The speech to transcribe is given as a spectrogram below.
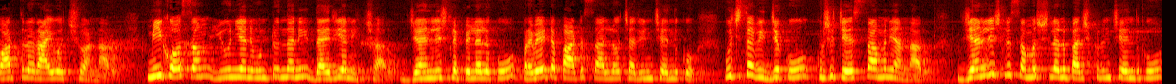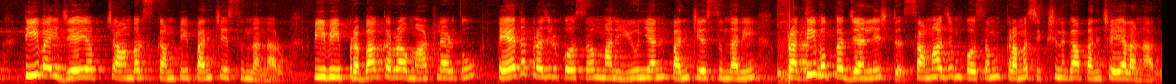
వార్తలు రాయవచ్చు అన్నారు. మీకోసం యూనియన్ ఉంటుందని ధైర్యాన్ని ఇచ్చారు. జర్నలిస్టుల పిల్లలకు ప్రైవేట్ పాఠశాలలో చదివించేందుకు ఉచిత విద్యకు కృషి చేస్తామని అన్నారు. జర్నలిస్టుల సమస్యలను పరిష్కరించేందుకు టీవైజేఎఫ్ ఛాంబర్స్ కమిటీ పనిచేస్తుందన్నారు. పివి ప్రభాకర్ రావు మాట్లాడుతూ పేద ప్రజల కోసం మన యూనియన్ పనిచేస్తుందని ప్రతి ఒక్క జర్నలిస్ట్ సమాజం కోసం క్రమశిక్షణగా పనిచేయాలన్నారు.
